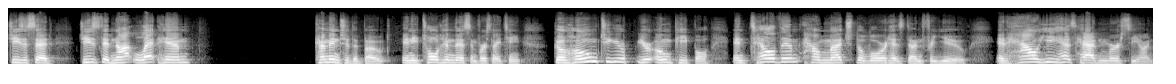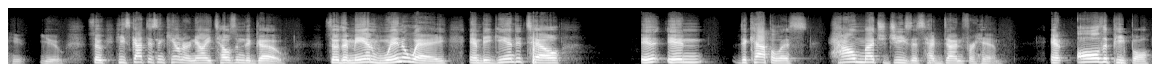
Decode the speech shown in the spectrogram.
Jesus said, Jesus did not let him come into the boat. And he told him this in verse 19 Go home to your, your own people and tell them how much the Lord has done for you and how he has had mercy on you. So he's got this encounter. Now he tells him to go. So the man went away and began to tell in, in Decapolis how much Jesus had done for him. And all the people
